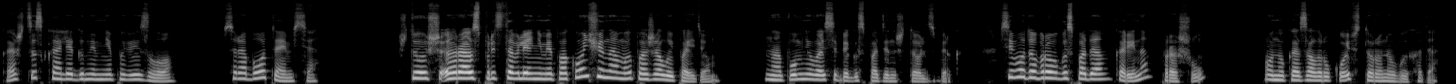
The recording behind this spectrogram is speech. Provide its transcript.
Кажется, с коллегами мне повезло. Сработаемся. Что ж, раз с представлениями покончено, мы, пожалуй, пойдем. Напомнила о себе господин Штольцберг. Всего доброго, господа. Карина, прошу. Он указал рукой в сторону выхода.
